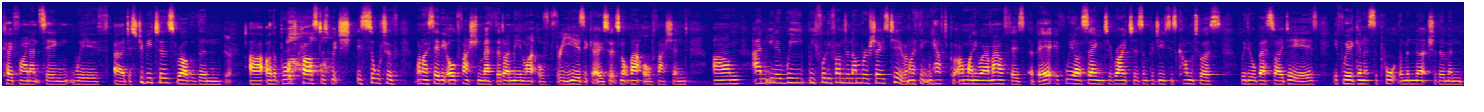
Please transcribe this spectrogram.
co-financing with uh, distributors rather than Yeah. uh, other broadcasters, which is sort of, when I say the old-fashioned method, I mean like of three years ago, so it's not that old-fashioned. Um, and, you know, we, we fully fund a number of shows too, and I think we have to put our money where our mouth is a bit. If we are saying to writers and producers, come to us with your best ideas, if we're going to support them and nurture them and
